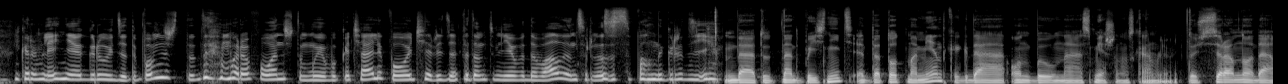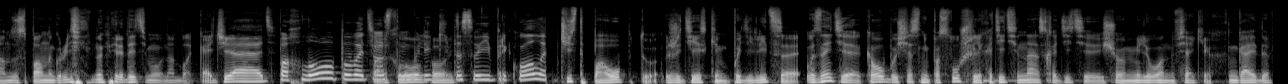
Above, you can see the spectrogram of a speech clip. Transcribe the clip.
кормление грудью. Ты помнишь этот марафон, что мы его качали по очереди, потом ты мне его давал, и он все равно засыпал на груди. Да, тут надо пояснить, это тот момент, когда он был на смешанном скармливании. То есть все равно, да, он засыпал на груди, но перед этим его надо было качать. Похлопывать, Похлопывать. у нас там были какие-то свои приколы. Чисто по опыту житейским поделиться. Вы знаете, кого бы сейчас не послушали, хотите нас, хотите еще миллион всяких гайдов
